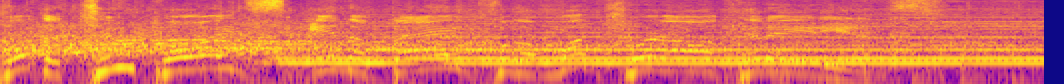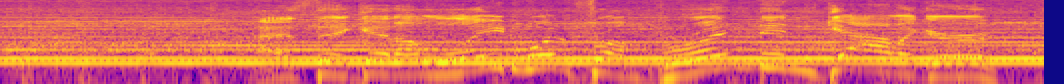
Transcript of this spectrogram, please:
Put the two points in the bag for the Montreal Canadiens. As they get a late one from Brendan Gallagher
